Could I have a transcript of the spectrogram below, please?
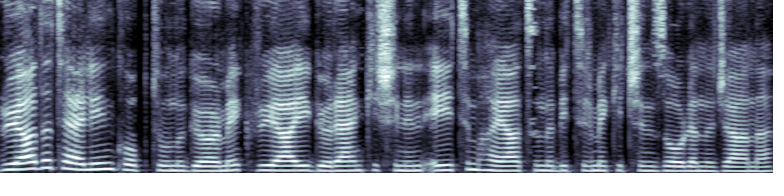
Rüyada terliğin koptuğunu görmek rüyayı gören kişinin eğitim hayatını bitirmek için zorlanacağına,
